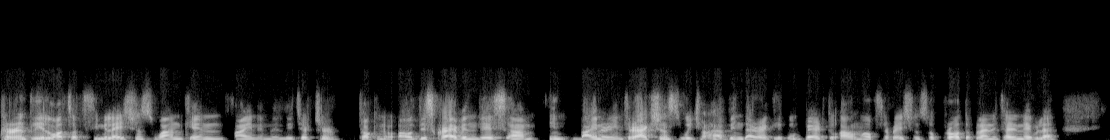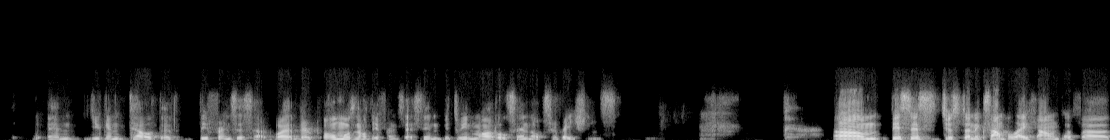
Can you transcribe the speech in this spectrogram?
currently lots of simulations one can find in the literature talking about describing these um, in binary interactions, which have been directly compared to ALMA observations of protoplanetary nebula. And you can tell the differences are, well, there are almost no differences in between models and observations. Um, this is just an example I found of a,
